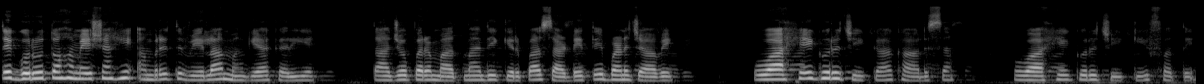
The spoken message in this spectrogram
ਤੇ ਗੁਰੂ ਤੋਂ ਹਮੇਸ਼ਾ ਹੀ ਅੰਮ੍ਰਿਤ ਵੇਲਾ ਮੰਗਿਆ ਕਰੀਏ, ਤਾਂ ਜੋ ਪਰਮਾਤਮਾ ਦੀ ਕਿਰਪਾ ਸਾਡੇ ਤੇ ਬਣ ਜਾਵੇ। ਵਾਹਿਗੁਰੂ ਜੀ ਕਾ ਖਾਲਸਾ, ਵਾਹਿਗੁਰੂ ਜੀ ਕੀ ਫਤਿਹ।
